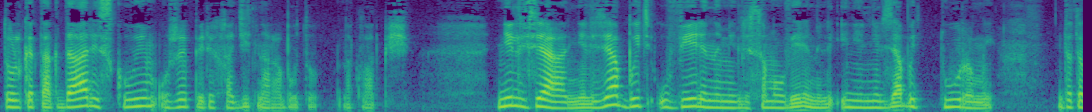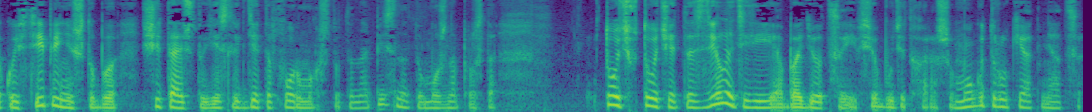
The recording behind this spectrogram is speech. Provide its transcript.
Только тогда рискуем уже переходить на работу на кладбище. Нельзя, нельзя быть уверенными или самоуверенными, и нельзя быть дурами до такой степени, чтобы считать, что если где-то в форумах что-то написано, то можно просто точь в точь это сделать и обойдется, и все будет хорошо. Могут руки отняться,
